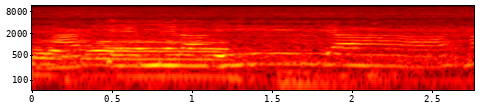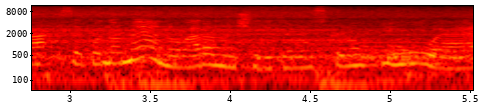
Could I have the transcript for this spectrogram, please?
Eccola Ma qua. che meraviglia! Ma secondo me a Novara non ci riconoscono più, eh.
